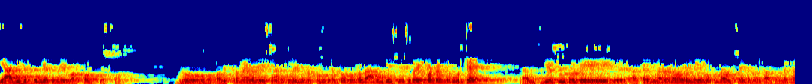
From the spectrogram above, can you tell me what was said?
ఈ ఆది శబ్దం చేత మీరు వర్కౌట్ చేసుకోండి. ఇప్పుడు ఒక పవిత్రమైన దేశానికి వెళ్ళినప్పుడు ఎంతో కొంత దానం చేసేసి బయటపడండి ఊరికే విద్యార్థులతోటి అక్కడికి వెళ్ళడం ఏమీ ఇవ్వకుండా వచ్చేయడం అని కాకుండా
